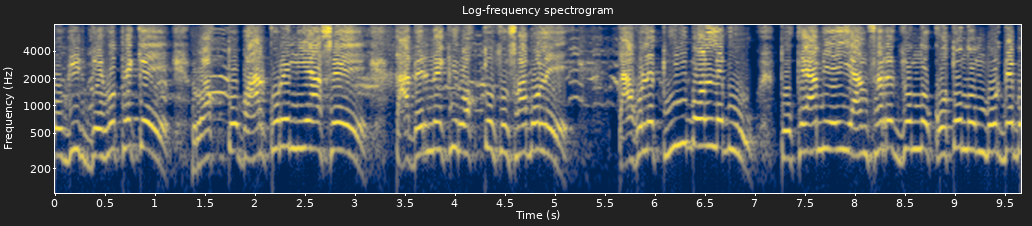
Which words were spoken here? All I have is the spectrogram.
রোগীর দেহ থেকে রক্ত বার করে নিয়ে আসে, তাদের নাকি রক্ত চোষা বলে। তাহলে তুই বল লেবু, তোকে আমি এই অ্যান্সারের জন্য কত নম্বর দেব?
